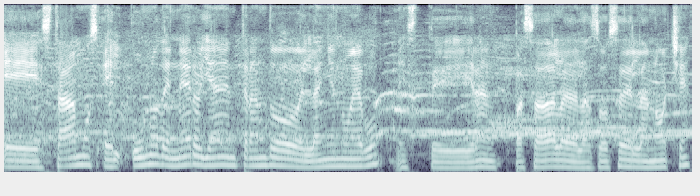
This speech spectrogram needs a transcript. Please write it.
eh, estábamos el 1 de enero ya entrando el año nuevo. Este, eran pasadas las 12 de la noche.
